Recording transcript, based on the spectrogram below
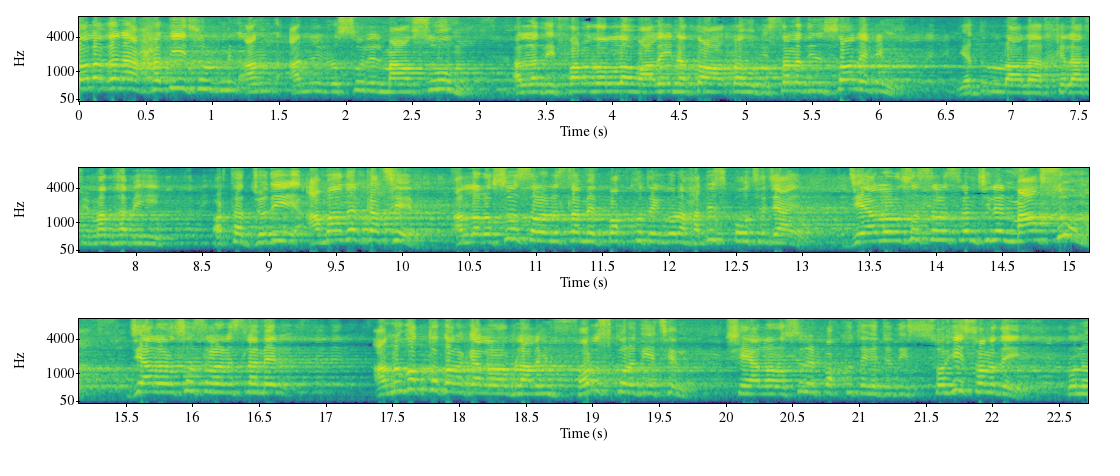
বালাগানা হাদিসুল মিন আন, আনির রাসূলিল মাসুম, আল্লাযী ফারাদাল্লাহু আলাইনা তাআতাহু বিসানাদিন সালিহিন ইয়াদুল্লু আলা খিলাফি মাযহাবিহি। অর্থাৎ যদি আমাদের কাছে আল্লাহ রসুল সাল্লাহ ইসলামের পক্ষ থেকে কোনো হাদিস পৌঁছে যায়, যে আল্লাহ রসুল সাল্লাহ ইসলাম ছিলেন মাসুম, যে আল্লাহ রসুল সাল্লাহ ইসলামের আনুগত্য করাকে আল্লাহ রবুল্লা আলমিন ফরজ করে দিয়েছেন? সেই আল্লাহ রসুলের পক্ষ থেকে যদি সহি সনদে কোনো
